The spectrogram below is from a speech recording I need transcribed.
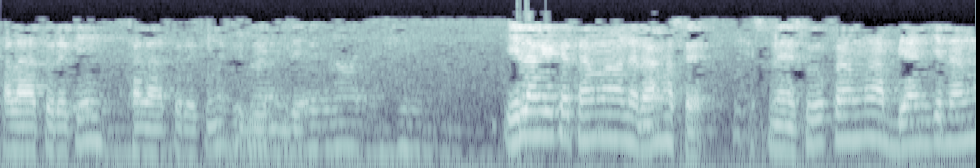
කලාතුරකින් කලාතුරකින් සිදුවෙන දේ. ඊළඟ එක තමයි රහස. මේ සූපම්ම අභ්‍යංජනම්ම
